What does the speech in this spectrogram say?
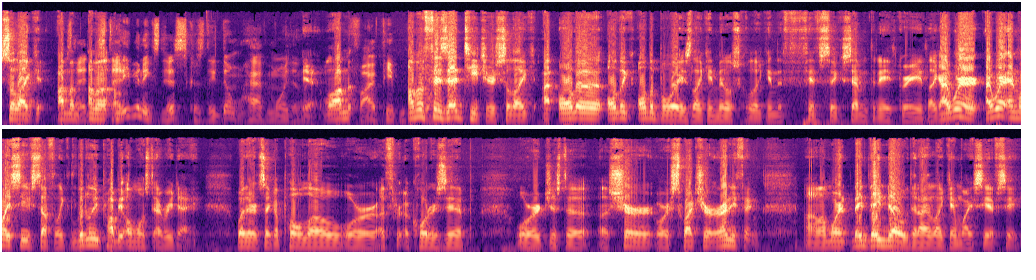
So like I'm a, Does I'm that, a that even exist? Because they don't have more than Yeah, like, well, I'm- five people. I'm a phys ed teacher, so like I, all the all the all the boys like in middle school, like in the fifth, sixth, seventh, and eighth grade, like I wear I wear NYC stuff like literally probably almost every day, whether it's like a polo or a, th- a quarter zip, or just a, a shirt or a sweatshirt or anything. Um, I'm wearing. They, they know that I like NYCFC.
